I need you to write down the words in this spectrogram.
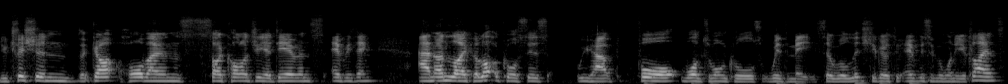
nutrition, the gut, hormones, psychology, adherence, everything. And unlike a lot of courses, we have four one to one calls with me. So we'll literally go through every single one of your clients.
